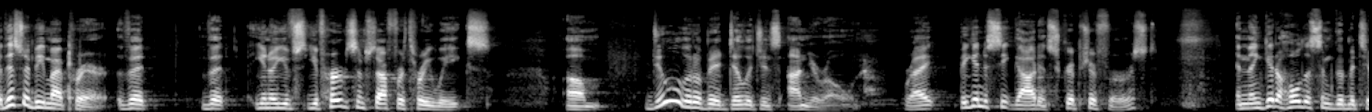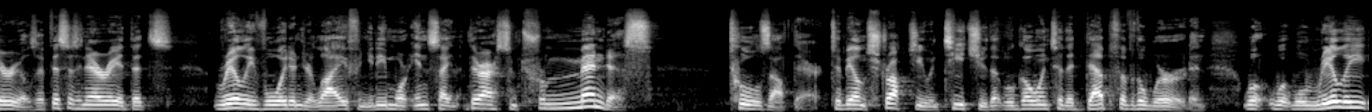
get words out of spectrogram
But this would be my prayer that, that you know, you've, you've heard some stuff for three weeks. Um, do a little bit of diligence on your own, right? begin to seek God in Scripture first, and then get a hold of some good materials. If this is an area that's really void in your life and you need more insight, there are some tremendous tools out there to be able to instruct you and teach you that will go into the depth of the Word and will, will, will really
